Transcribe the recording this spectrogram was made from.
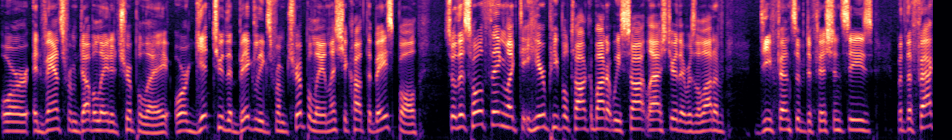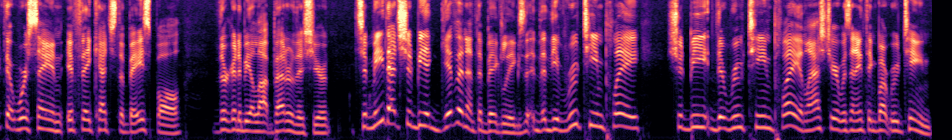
or advance from Double A to Triple A, or get to the big leagues from Triple A unless you caught the baseball. So this whole thing, like to hear people talk about it, we saw it last year. There was a lot of defensive deficiencies, but the fact that we're saying if they catch the baseball, they're going to be a lot better this year. To me, that should be a given at the big leagues. The, the, the routine play should be the routine play, and last year it was anything but routine.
